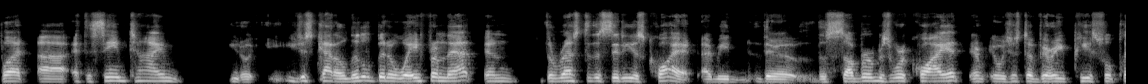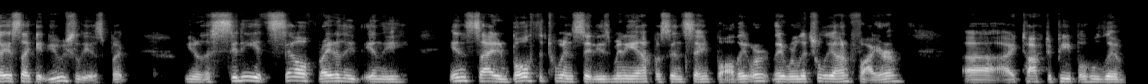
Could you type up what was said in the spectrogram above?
But uh, at the same time, you know, you just got a little bit away from that and the rest of the city is quiet. I mean, the the suburbs were quiet. It was just a very peaceful place, like it usually is. But you know the city itself right in the in the inside in both the twin cities minneapolis and st paul they were they were literally on fire uh, i talked to people who live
